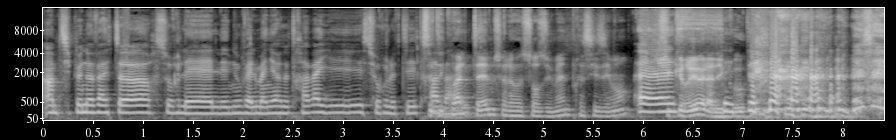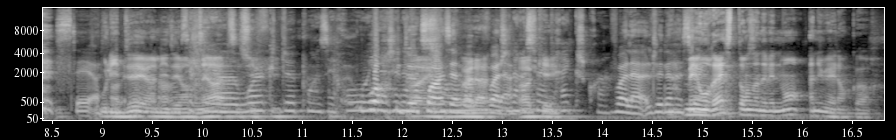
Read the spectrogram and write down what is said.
un petit peu novateurs sur les, les nouvelles manières de travailler, sur le télétravail. C'était quoi le thème sur les ressources humaines précisément? Euh, Je suis curieux là du coup. Ou l'idée, hein, l'idée en général, euh, ça Work suffit. 2.0. et Work la génération- 2.0, Voilà. voilà. Génération Ok. Y, je crois. Voilà, génération. Mais on reste dans un événement annuel encore.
